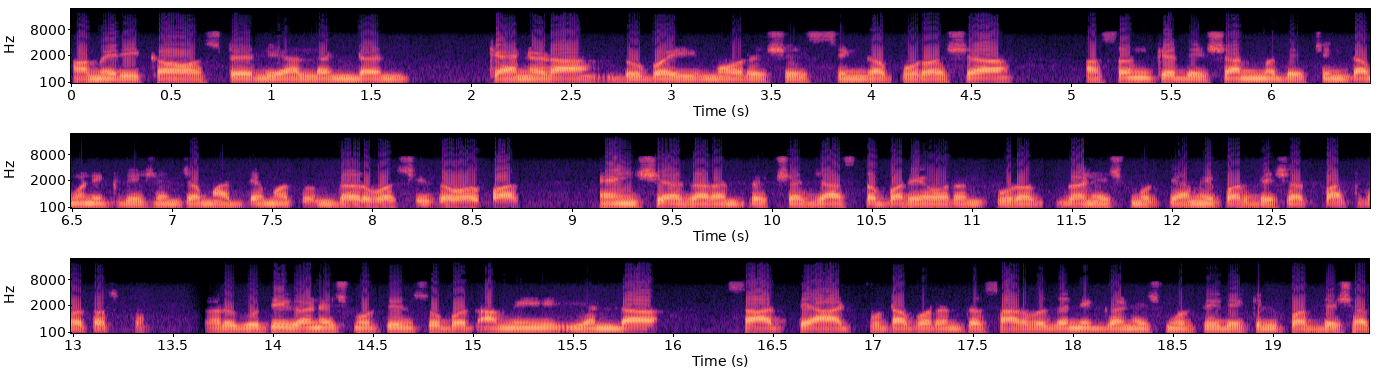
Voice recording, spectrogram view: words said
America Australia London Canada Dubai Mauritius Singapore अशा असंख्य देशांमध्ये चिंतामणी क्रिएशनच्या माध्यमातून दरवर्षी जवळपास ऐंशी हजारांपेक्षा जास्त पर्यावरणपूरक गणेश मूर्ती आम्ही परदेशात पाठवत असतो. घरगुती गणेश मूर्तींसोबत आम्ही यंदा सात ते आठ फुटापर्यंत सार्वजनिक गणेश मूर्ती देखील परदेशात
